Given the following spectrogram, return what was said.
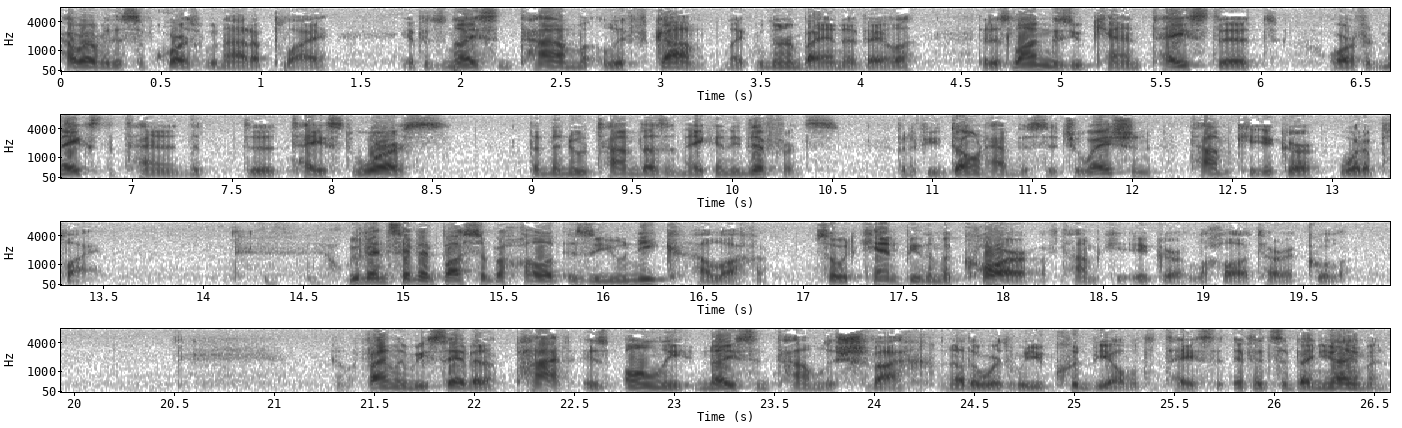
However, this of course would not apply if it's nice and tam lifgam, like we learn by a that as long as you can't taste it, or if it makes the, ten, the, the taste worse, then the new tam doesn't make any difference. But if you don't have the situation, tam ki ikr would apply. We then say that basar b'chalav is a unique halacha, so it can't be the makor of tam ki ikr l'chala tarakula. Finally, we say that a pot is only nice and tam l'shvach, in other words, where you could be able to taste it, if it's a ben yamin.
